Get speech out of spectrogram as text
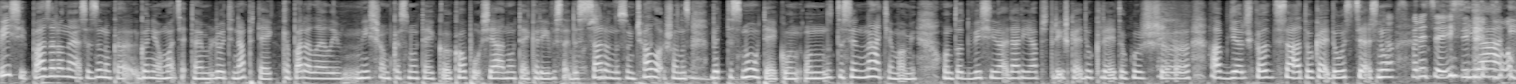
visi pazarunājās. Es zinu, ka gan jau mocētājiem ļoti nepatīk, ka paralēli mišam, kas notiek kopūs, jā, notiek arī visādas sarunas un čalošanas, mm. bet tas notiek un, un nu, tas ir nāķemami. Un tad visi arī apspriež kādu kleitu, kurš uh, apģērbs kaut sātu, kādu uzcēs. Nu, Precīzi. Jā, i,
